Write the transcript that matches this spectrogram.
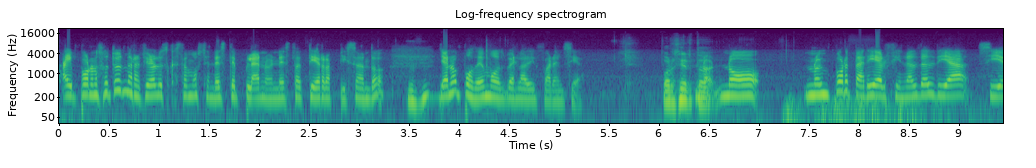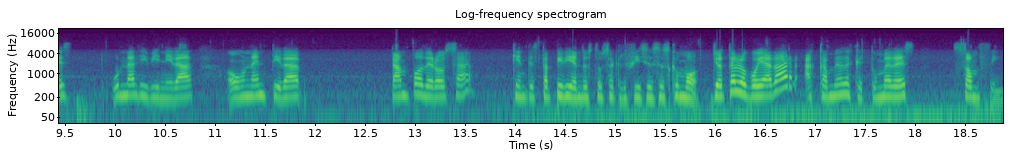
ay, por nosotros me refiero a los que estamos en este plano, en esta tierra pisando, ya no podemos ver la diferencia. Por cierto, No, no, no importaría al final del día si es una divinidad o una entidad tan poderosa quien te está pidiendo estos sacrificios. Es como, yo te lo voy a dar a cambio de que tú me des something.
